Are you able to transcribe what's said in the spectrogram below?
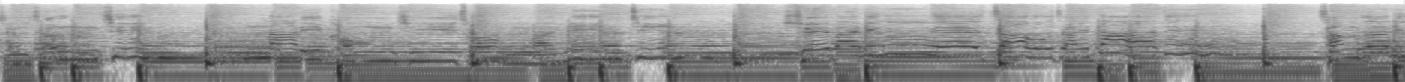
是曾经那里空气充满宁静雪白明月照在大地藏着你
